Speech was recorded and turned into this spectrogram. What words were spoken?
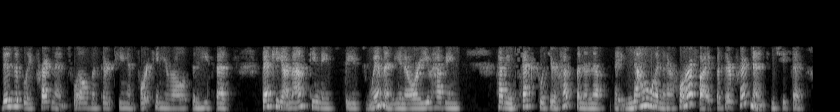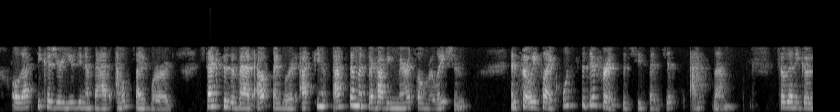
visibly pregnant 12 and 13 and 14 year olds, and he said, Becky, I'm asking these these women, you know, are you having having sex with your husband? And they'll say no, and they're horrified, but they're pregnant. And she said, oh, that's because you're using a bad outside word sex is a bad outside word. Ask him, ask them if they're having marital relations. And so he's like, what's the difference? And she said, just ask them. So then he goes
